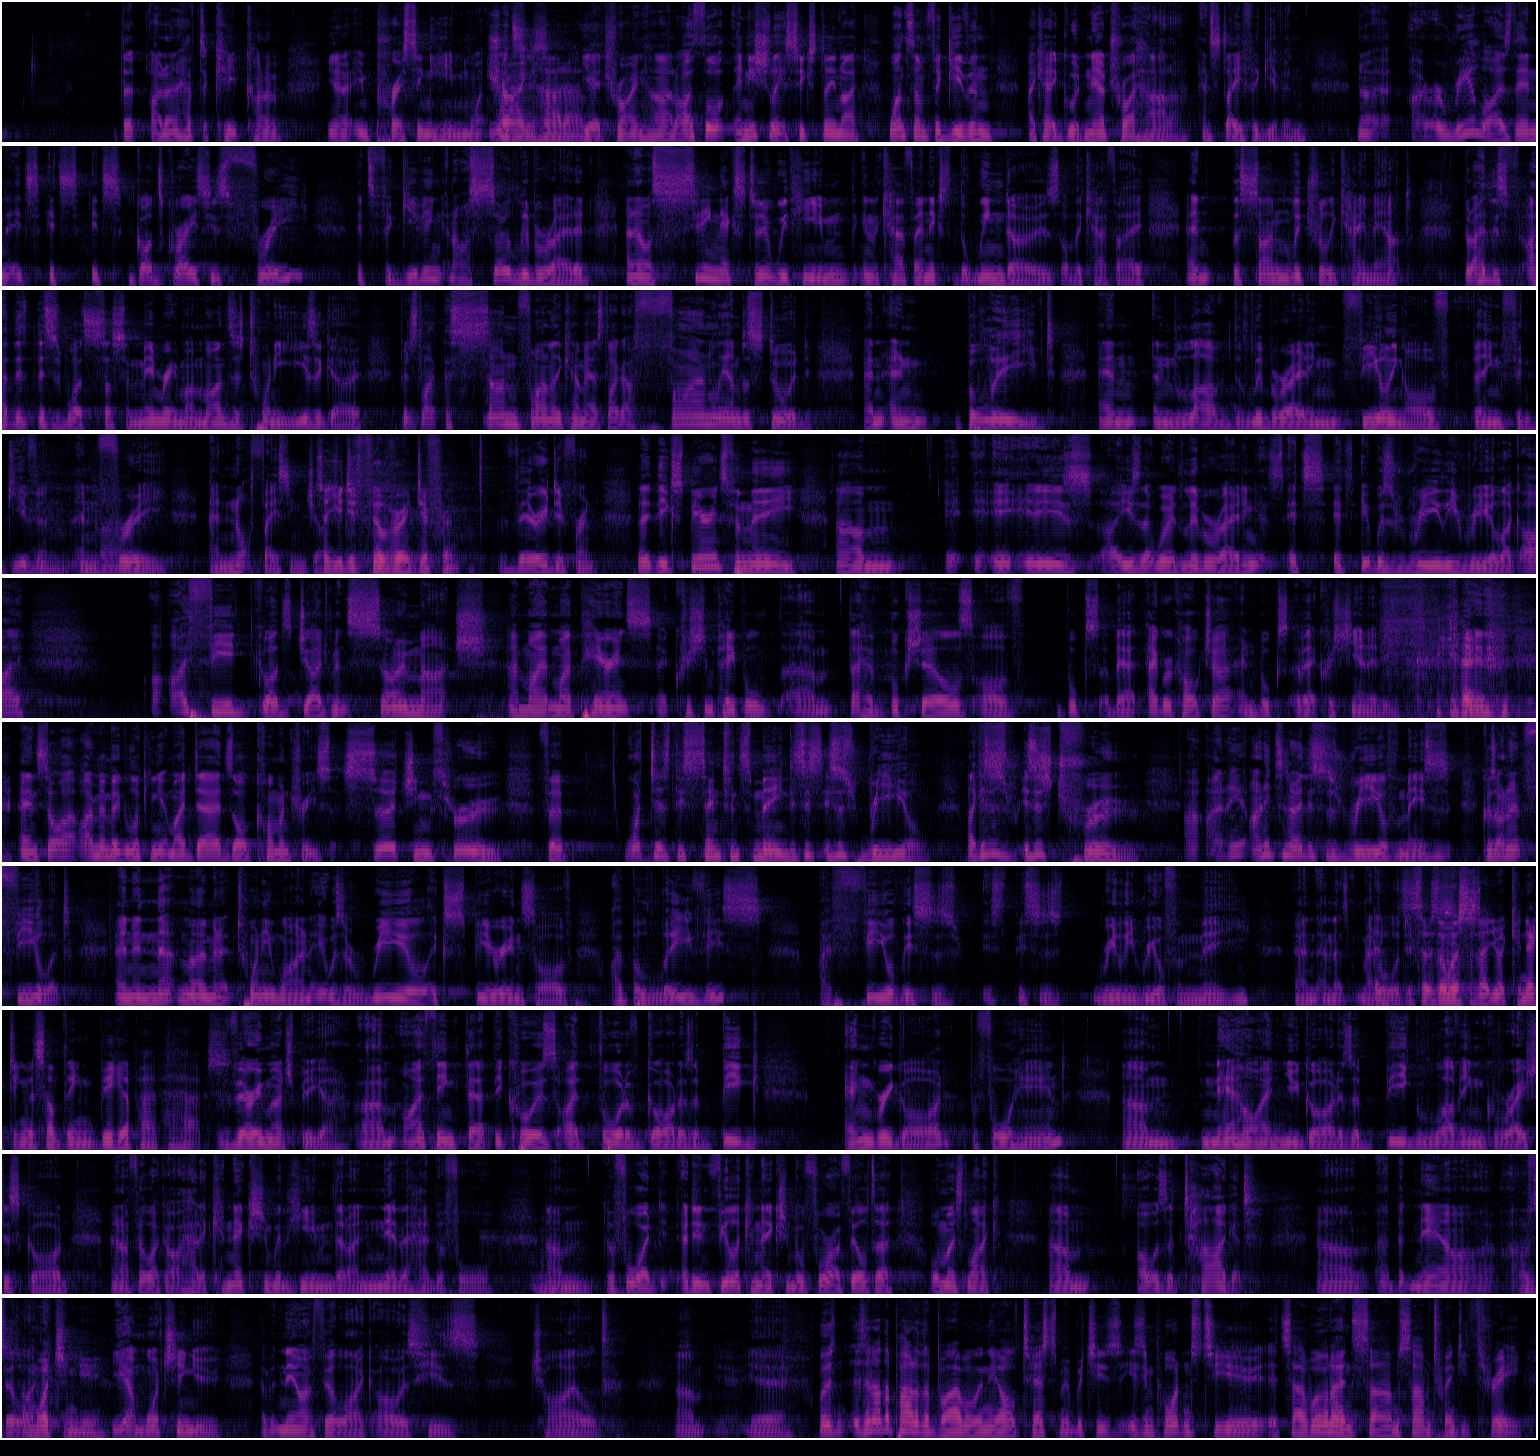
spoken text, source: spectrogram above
that I don't have to keep kind of, you know, impressing Him. Once Trying harder. Yeah, trying harder. I thought initially at 16, I once I'm forgiven, okay, good, now try harder and stay forgiven. No, I realised then it's, it's, it's God's grace is free it's forgiving, and I was so liberated. And I was sitting next to with him in the cafe, next to the windows of the cafe, and the sun literally came out. But I had this. I had this, this is what's such a memory in my mind. This is 20 years ago, but it's like the sun finally came out. It's like I finally understood and and believed and and loved the liberating feeling of being forgiven and free and not facing judgment So you did feel very different. very different. The, the experience for me, um, it, it, it is, I use that word liberating, it's, it's, it, it was really real. Like I, I feared God's judgment so much. And my, my parents, uh, Christian people, um, they have bookshelves of books about agriculture and books about Christianity. And, and so I, I remember looking at my dad's old commentaries, searching through for what does this sentence mean? Is this, is this real? Like, is this, is this true? I, I, need, I need to know this is real for me because I don't feel it. And in that moment at 21, it was a real experience of I believe this, I feel this is, this, this is really real for me, and, and that's made all the difference. so it's almost as though you were connecting with something bigger, perhaps. Very much bigger. Um, I think that because I'd thought of God as a big, angry God beforehand, um, now I knew God as a big, loving, gracious God, and I felt like I had a connection with Him that I never had before. Um, before I, didn't feel a connection. Before I felt a, almost like um, I was a target. Uh, but now I, I, feel I'm like watching you. Yeah, I'm watching you. Uh, But now I felt like I was His child. Um, yeah. Well, there's- there's another part of the Bible in the Old Testament which is, is important to you. It's a well known Psalm, Psalm 23.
